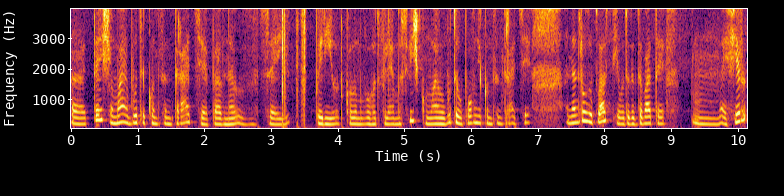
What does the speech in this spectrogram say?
е, те, що має бути концентрація, певна, в цей період, коли ми виготовляємо свічку, маємо бути у повній концентрації. На другий пласт я буду додавати ефір,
